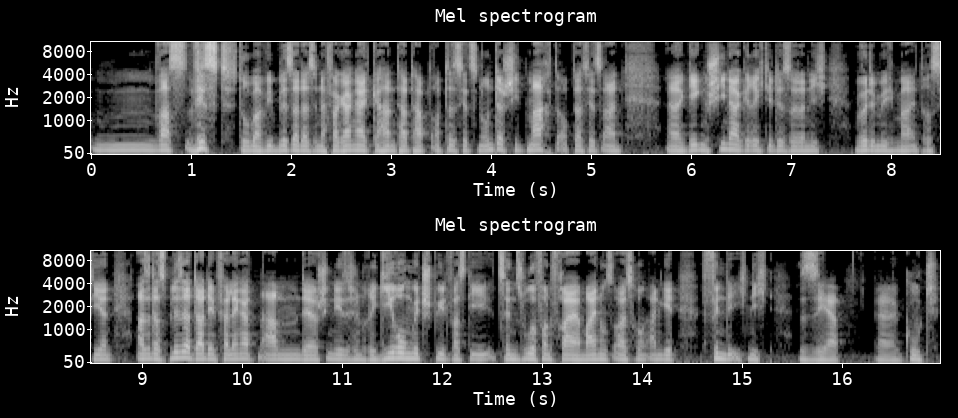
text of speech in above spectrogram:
mh, mm, was wisst darüber, wie Blizzard das in der Vergangenheit gehandhabt hat, ob das jetzt einen Unterschied macht, ob das jetzt ein äh, gegen China gerichtet ist oder nicht, würde mich mal interessieren. Also, dass Blizzard da den verlängerten Arm der chinesischen Regierung mitspielt, was die Zensur von freier Meinungsäußerung angeht, finde ich nicht sehr äh, gut.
